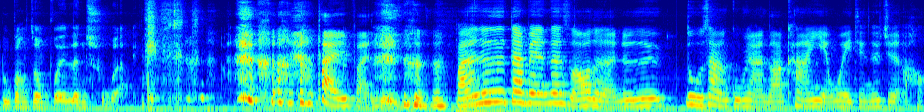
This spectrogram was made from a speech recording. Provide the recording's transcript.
卢广仲，不会认出来。太烦了。反正就是那边那时候的人，就是路上的姑娘都要看他一眼，未见就觉得哦，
